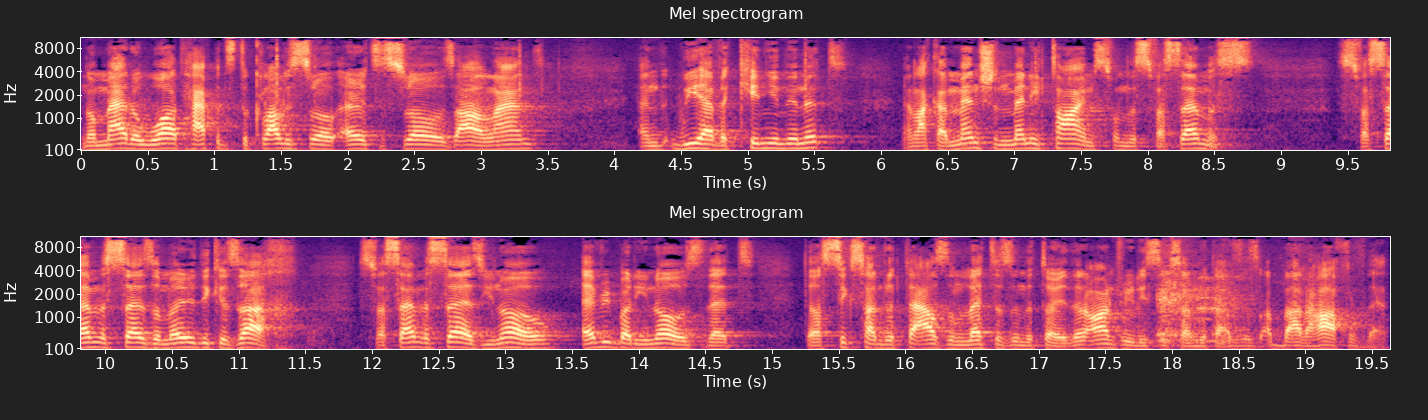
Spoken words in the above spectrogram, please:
No matter what happens to Klal Yisrael, Eretz Yisrael is our land. And we have a kinyan in it. And like I mentioned many times from the Sfas Emes, Sfas Emes says. Sfas Emes says, you know, everybody knows that there are 600,000 letters in the Torah. There aren't really 600,000, there's about half of that.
